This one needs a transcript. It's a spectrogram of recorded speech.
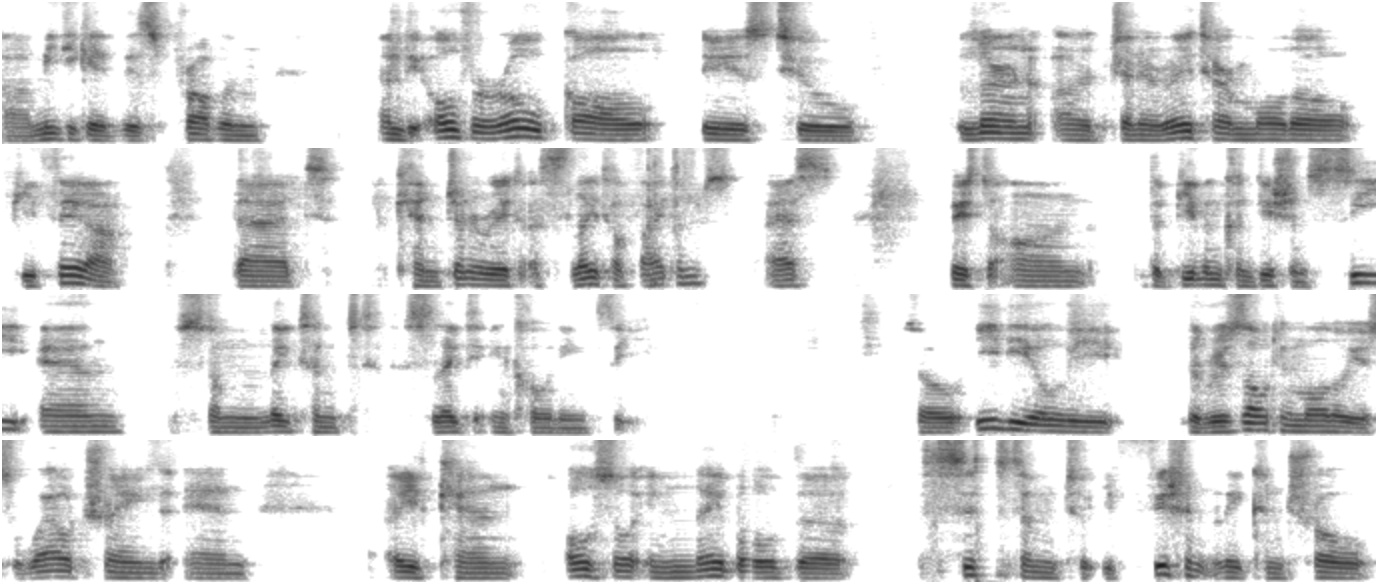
uh, mitigate this problem. And the overall goal is to learn a generator model P theta that can generate a slate of items S based on the given condition C and some latent slate encoding Z. So ideally, the resulting model is well trained and it can also enable the system to efficiently control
